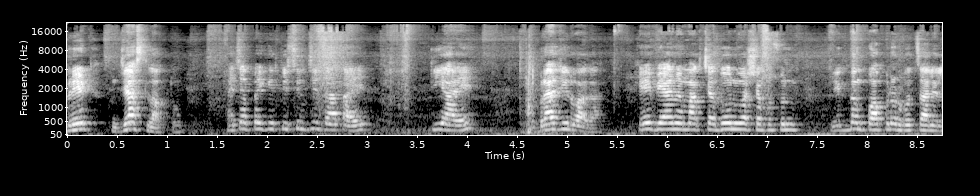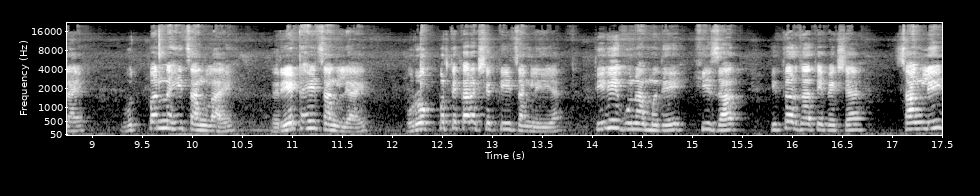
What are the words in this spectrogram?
रेट जास्त लागतो. ह्याच्यापैकी तिसरी जी जात आहे ती आहे ब्राझील वाघा. हे बियाणं मागच्या दोन वर्षापासून एकदम पॉप्युलर होत चाललेलं आहे. उत्पन्नही चांगलं आहे रेटही चांगले आहेत रोगप्रतिकारक शक्तीही चांगली आहे. तिन्ही गुणांमध्ये ही जात इतर जातीपेक्षा चांगली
